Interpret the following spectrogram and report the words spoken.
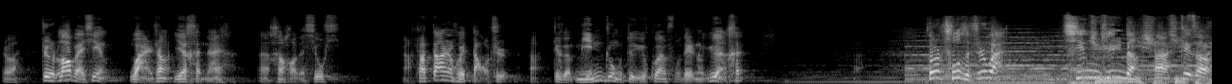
是吧？这个老百姓晚上也很难。呃，很好的休息，啊，它当然会导致啊这个民众对于官府的这种怨恨，说除此之外，清军的啊这个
